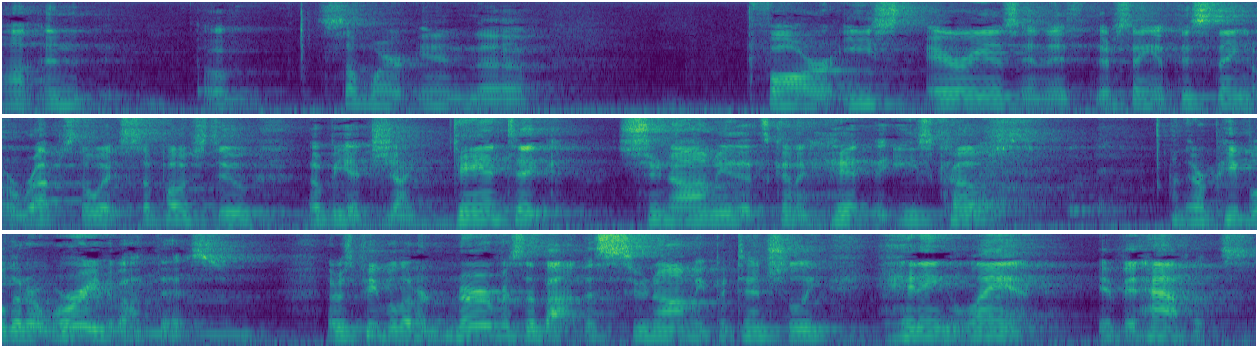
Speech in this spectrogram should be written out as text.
uh, uh, somewhere in the far east areas, and they're saying if this thing erupts the way it's supposed to, there'll be a gigantic tsunami that's going to hit the east coast. And there are people that are worried about this. There's people that are nervous about this tsunami potentially hitting land if it happens.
